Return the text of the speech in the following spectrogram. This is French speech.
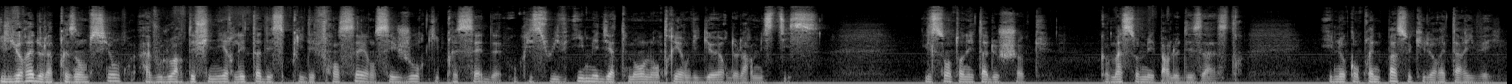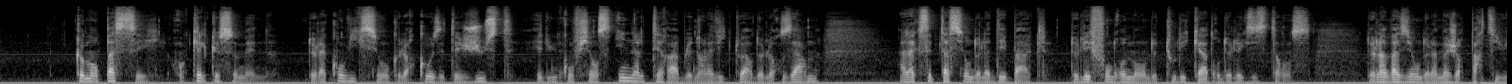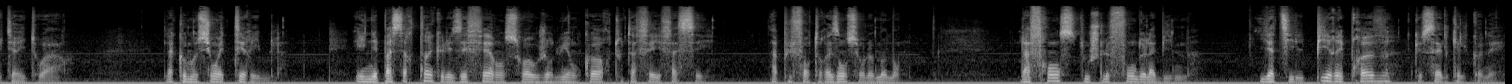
Il y aurait de la présomption à vouloir définir l'état d'esprit des Français en ces jours qui précèdent ou qui suivent immédiatement l'entrée en vigueur de l'armistice. Ils sont en état de choc, comme assommés par le désastre. Ils ne comprennent pas ce qui leur est arrivé. Comment passer, en quelques semaines, de la conviction que leur cause était juste et d'une confiance inaltérable dans la victoire de leurs armes, à l'acceptation de la débâcle, de l'effondrement de tous les cadres de l'existence, de l'invasion de la majeure partie du territoire. La commotion est terrible, et il n'est pas certain que les effets en soient aujourd'hui encore tout à fait effacés, à plus forte raison sur le moment. La France touche le fond de l'abîme. Y a-t-il pire épreuve que celle qu'elle connaît?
